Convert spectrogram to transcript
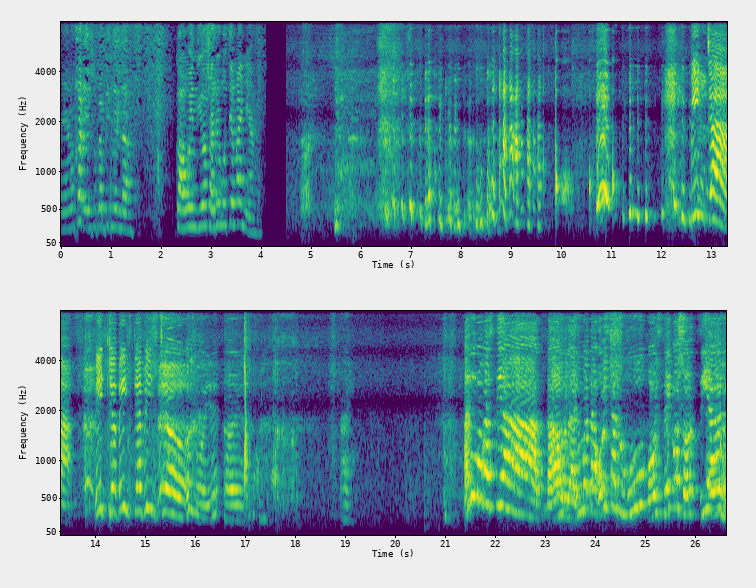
Baina non jarri duzu kanpin denda? Kauen dios, harri guztien gainean. Pintxa! Pintxo, pintxo, pintxo! Oye, a ver. Ai. Animo gaztiak! Gaur larun bata goiza dugu, goizeko sortziak.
